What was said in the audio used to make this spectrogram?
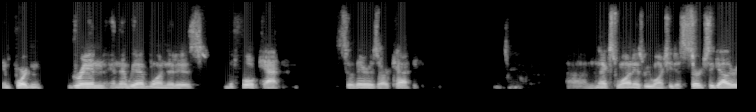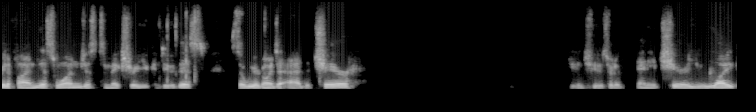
important grin, and then we have one that is the full cat. So there is our cat. Um, next one is we want you to search the gallery to find this one just to make sure you can do this. So we are going to add the chair. You can choose sort of any chair you like.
